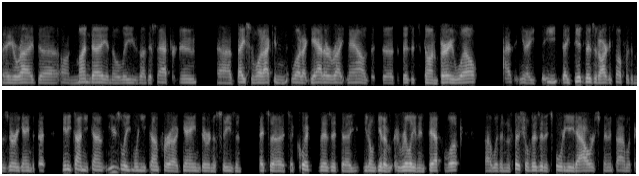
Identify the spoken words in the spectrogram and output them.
They arrived uh, on Monday and they'll leave uh, this afternoon. Uh, based on what I can what I gather right now is that uh, the visit's gone very well. I, you know, he, he they did visit Arkansas for the Missouri game, but that anytime you come, usually when you come for a game during the season, it's a it's a quick visit. Uh, you, don't get a, a really an in-depth look. Uh, with an official visit, it's 48 hours spending time with the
